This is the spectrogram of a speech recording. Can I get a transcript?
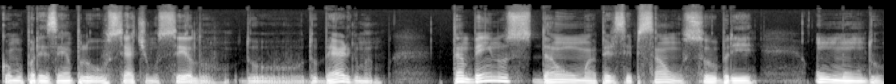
como por exemplo o Sétimo Selo do, do Bergman, também nos dão uma percepção sobre um mundo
